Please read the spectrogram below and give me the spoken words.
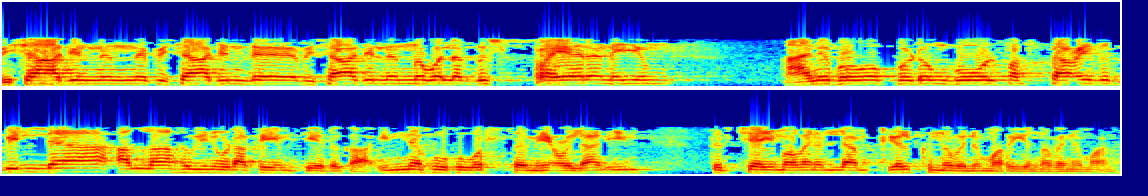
പിശാജിൽ നിന്ന് പിശാജിന്റെ പിശാജിൽ നിന്ന് വല്ല ദുഷ്പ്രേരണയും അനുഭവപ്പെടുമ്പോൾ അള്ളാഹുവിനോട് അഭയം തേടുക. അലീം. തീർച്ചയായും അവനെല്ലാം കേൾക്കുന്നവനും അറിയുന്നവനുമാണ്.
